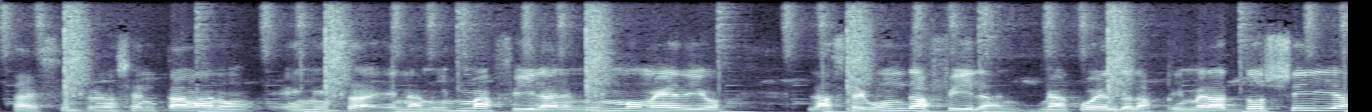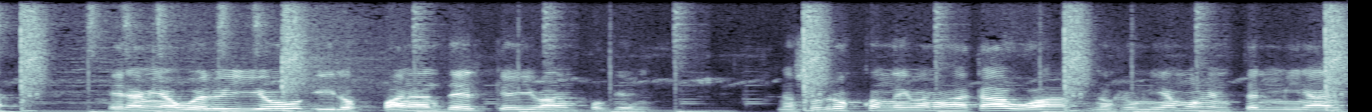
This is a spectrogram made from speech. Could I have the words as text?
O sea, siempre nos sentábamos en, esa, en la misma fila, en el mismo medio. La segunda fila, me acuerdo, las primeras dos sillas era mi abuelo y yo y los panas de él que iban, porque nosotros cuando íbamos a Cagua nos reuníamos en terminal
